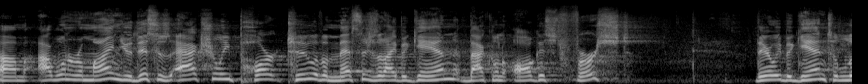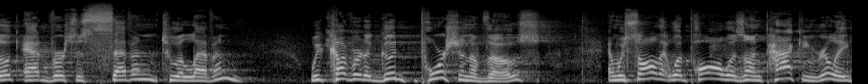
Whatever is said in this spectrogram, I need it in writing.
Um, I want to remind you this is actually part two of a message that I began back on August 1st. There we began to look at verses 7 to 11. We covered a good portion of those, and we saw that what Paul was unpacking really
